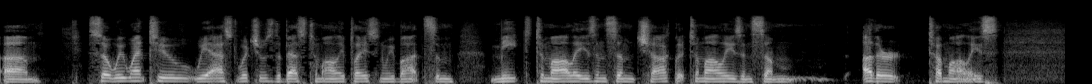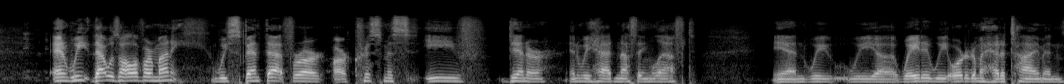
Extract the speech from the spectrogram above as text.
Um, so we went to we asked which was the best tamale place, and we bought some meat tamales and some chocolate tamales and some other tamales and we that was all of our money. We spent that for our, our Christmas Eve dinner, and we had nothing left. And we we uh, waited. We ordered them ahead of time, and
